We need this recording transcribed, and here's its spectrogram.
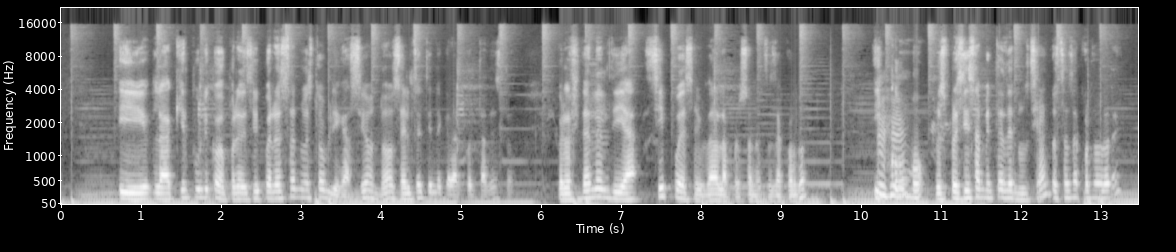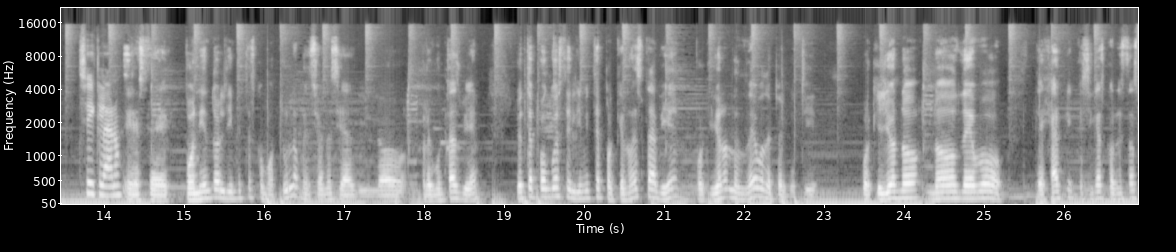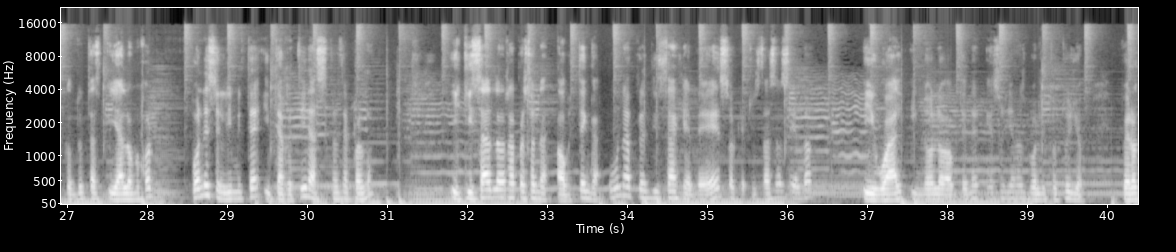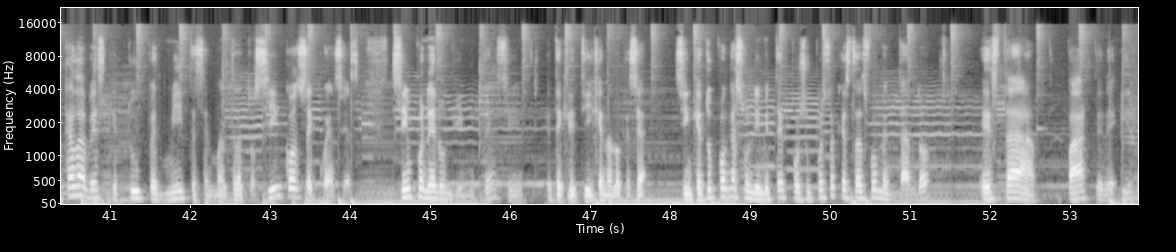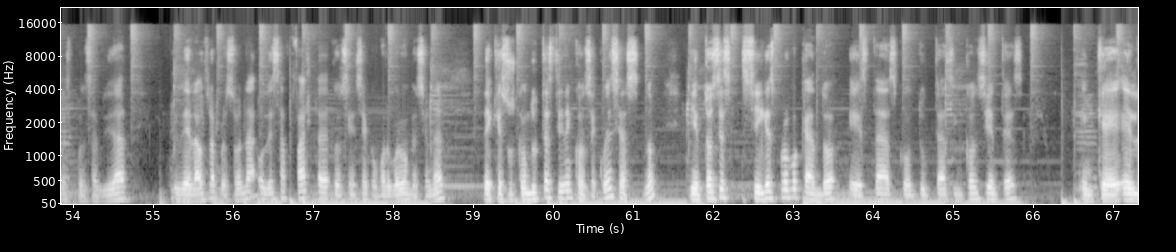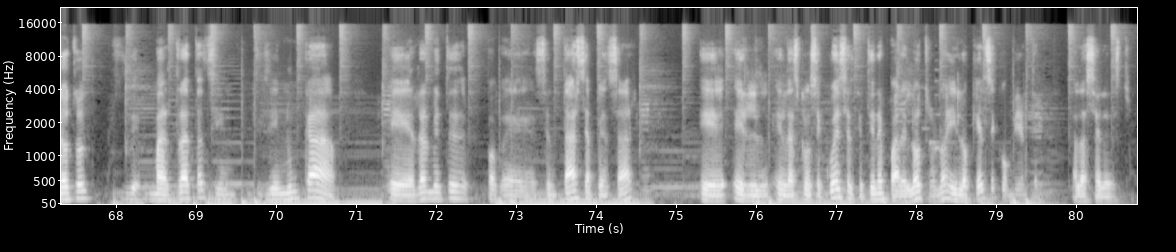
Y la, aquí el público puede decir, pero esa no es tu obligación, ¿no? O sea, él se tiene que dar cuenta de esto. Pero al final del día, sí puedes ayudar a la persona, ¿estás de acuerdo? ¿Y Ujú. cómo? Pues precisamente denunciando, ¿estás de acuerdo, Lore? Sí, claro. Este, poniendo límites como tú lo mencionas y lo preguntas bien. Yo te pongo este límite porque no está bien, porque yo no lo debo de permitir, porque yo no, no debo dejar que, que sigas con estas conductas y a lo mejor pones el límite y te retiras, ¿estás de acuerdo? Y quizás la otra persona obtenga un aprendizaje de eso que tú estás haciendo igual y no lo va a obtener, eso ya no es boleto tuyo. Pero cada vez que tú permites el maltrato sin consecuencias, sin poner un límite, sin que te critiquen o lo que sea, sin que tú pongas un límite, por supuesto que estás fomentando esta parte de irresponsabilidad de la otra persona o de esa falta de conciencia, como lo vuelvo a mencionar, de que sus conductas tienen consecuencias, ¿no? Y entonces sigues provocando estas conductas inconscientes en que el otro maltrata sin, nunca eh, realmente eh, sentarse a pensar eh, el- en las consecuencias que tiene para el otro, ¿no? Y lo que él se convierte al hacer esto.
